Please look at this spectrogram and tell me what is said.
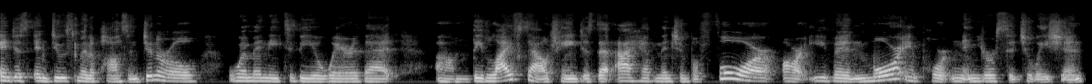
and just induced menopause in general, women need to be aware that um, the lifestyle changes that I have mentioned before are even more important in your situation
